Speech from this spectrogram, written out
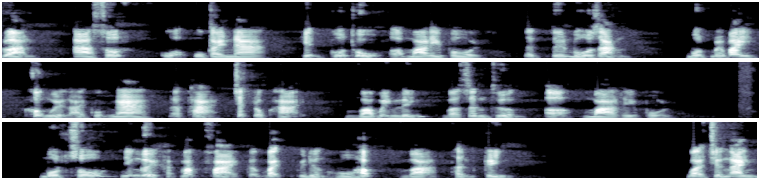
đoàn Azov của Ukraine hiện cố thủ ở Mariupol đã tuyên bố rằng một máy bay không người lái của Nga đã thả chất độc hại vào binh lính và dân thường ở Mariupol. Một số những người mắc phải các bệnh về đường hô hấp và thần kinh. Ngoại trưởng Anh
